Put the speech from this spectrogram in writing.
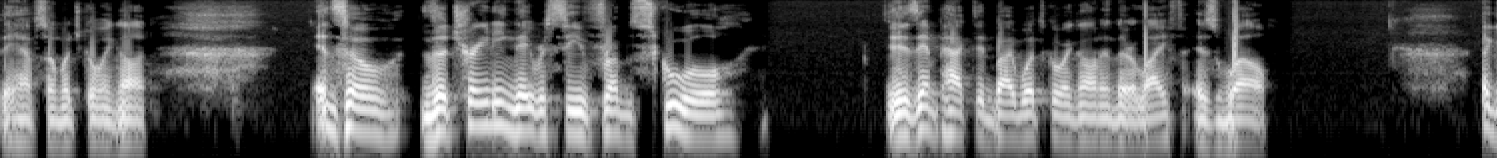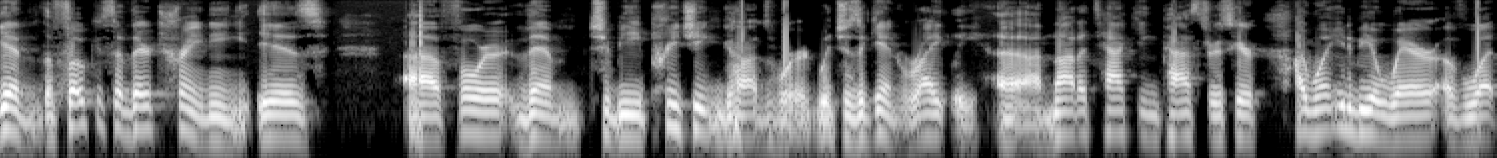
they have so much going on. And so the training they receive from school is impacted by what's going on in their life as well. Again, the focus of their training is uh, for them to be preaching God's word, which is again rightly. Uh, I'm not attacking pastors here. I want you to be aware of what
